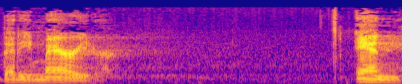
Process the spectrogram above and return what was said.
that he married her. And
